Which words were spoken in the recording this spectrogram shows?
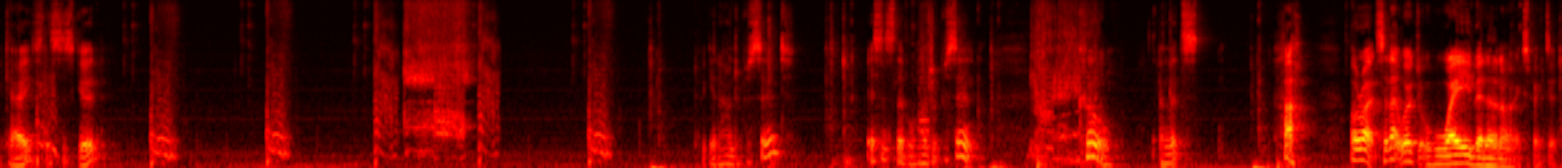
Okay, so this is good. We get 100%? Essence level 100%. Cool. And let's... Ha! Alright, so that worked way better than I expected.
